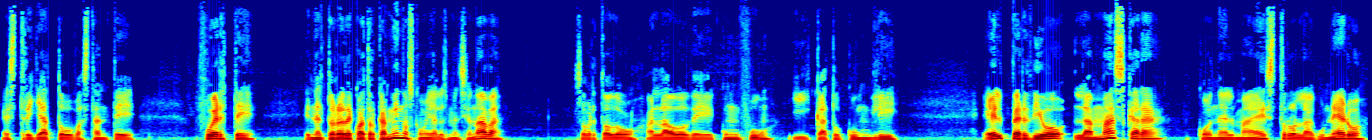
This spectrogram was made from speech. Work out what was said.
estrellato bastante fuerte en el torneo de cuatro caminos, como ya les mencionaba, sobre todo al lado de Kung Fu y Kato Kung Lee. Él perdió la máscara con el maestro lagunero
